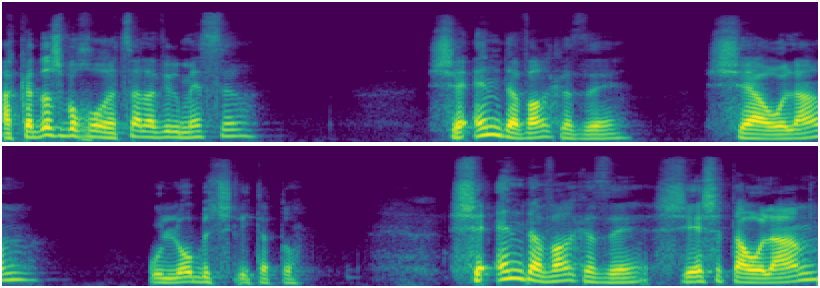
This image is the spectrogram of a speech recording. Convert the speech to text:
הקדוש ברוך הוא רצה להעביר מסר שאין דבר כזה שהעולם הוא לא בשליטתו. שאין דבר כזה שיש את העולם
